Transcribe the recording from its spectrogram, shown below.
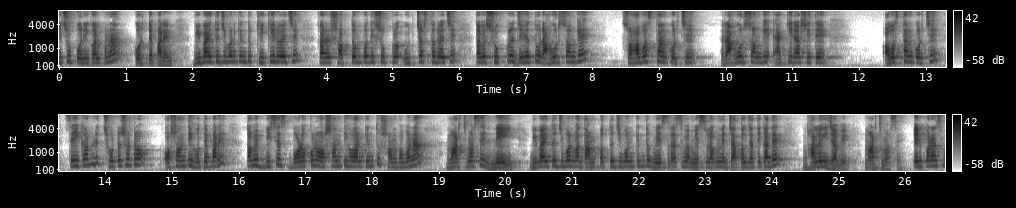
কিছু পরিকল্পনা করতে পারেন। বিবাহিত জীবন কিন্তু ঠিকই রয়েছে, কারণ সপ্তমপতি শুক্র উচ্চস্থ রয়েছে। তবে শুক্র যেহেতু রাহুর সঙ্গে সহাবস্থান করছে, রাহুর সঙ্গে একই রাশিতে অবস্থান করছে, সেই কারণে ছোট ছোট অশান্তি হতে পারে। তবে বিশেষ বড় কোনো অশান্তি হওয়ার কিন্তু সম্ভাবনা মার্চ মাসে নেই। বিবাহিত জীবন বা দাম্পত্য জীবন কিন্তু মেষ রাশি বা মেষ লগ্নের জাতক জাতিকাদের ভালোই যাবে মার্চ মাসে। এরপর আসব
